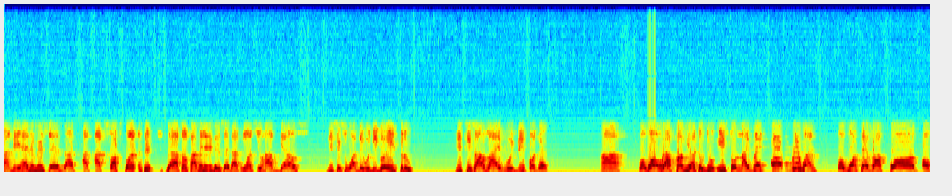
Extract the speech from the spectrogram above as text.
And the enemy says that at, at such point, there are some families, they say that once you have girls, this is what they will be going through. This is how life will be for them. Uh, but what we have come here to do is to liberate everyone for whatever form of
